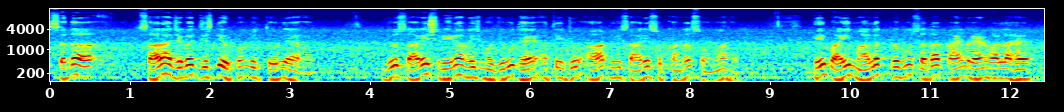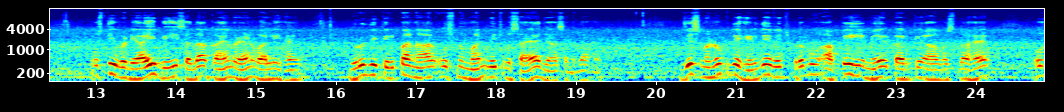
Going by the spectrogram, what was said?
ਸਦਾ ਸਾਰਾ ਜਗਤ ਜਿਸ ਦੇ ਹੁਕਮ ਵਿੱਚ ਤੁਰ ਰਿਹਾ ਹੈ ਜੋ ਸਾਰੇ ਸ਼ਰੀਰਾਂ ਵਿੱਚ ਮੌਜੂਦ ਹੈ ਅਤੇ ਜੋ ਆਪ ਹੀ ਸਾਰੇ ਸੁੱਖਾਂ ਦਾ ਸੋਮਾ ਹੈ। ਇਹ ਭਾਈ ਮਾਲਕ ਪ੍ਰਭੂ ਸਦਾ ਕਾਇਮ ਰਹਿਣ ਵਾਲਾ ਹੈ। ਉਸ ਦੀ ਵਡਿਆਈ ਵੀ ਸਦਾ ਕਾਇਮ ਰਹਿਣ ਵਾਲੀ ਹੈ। ਗੁਰੂ ਦੀ ਕਿਰਪਾ ਨਾਲ ਉਸ ਨੂੰ ਮਨ ਵਿੱਚ ਵਸਾਇਆ ਜਾ ਸਕਦਾ ਹੈ। ਜਿਸ ਮਨੁੱਖ ਦੇ ਹਿਰਦੇ ਵਿੱਚ ਪ੍ਰਭੂ ਆਪੇ ਹੀ ਮਿਹਰ ਕਰਕੇ ਆ ਵਸਦਾ ਹੈ ਉਸ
